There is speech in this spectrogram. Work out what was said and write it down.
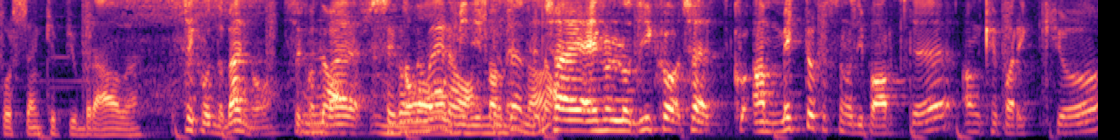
forse anche più brava. secondo me no, secondo No, me secondo no, me no, minimamente. no? Cioè, e non lo dico, cioè, ammetto che sono di parte, anche parecchio.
